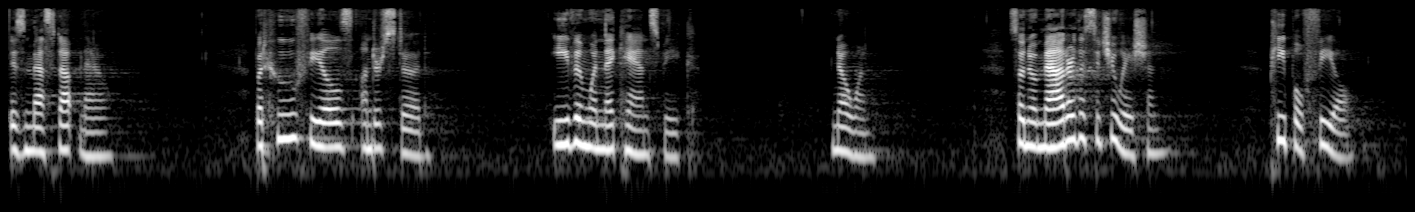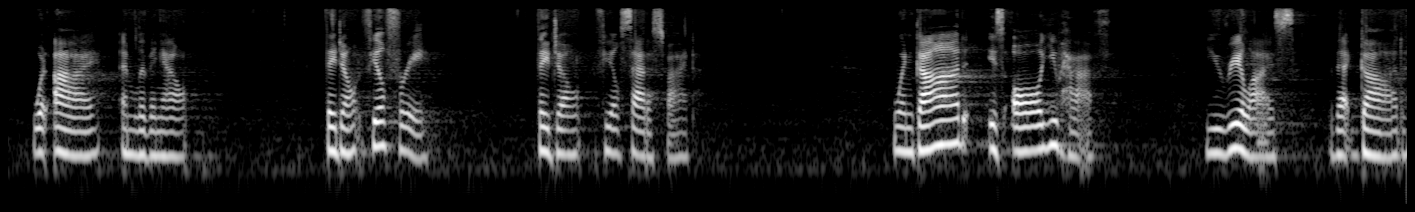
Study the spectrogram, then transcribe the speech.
is messed up now, but who feels understood even when they can speak? No one. So, no matter the situation, people feel what I am living out. They don't feel free, they don't feel satisfied. When God is all you have, you realize that God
